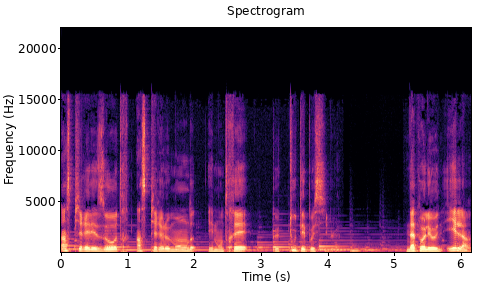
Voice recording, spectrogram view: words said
inspirer les autres, inspirer le monde et montrer que tout est possible. Napoléon Hill,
